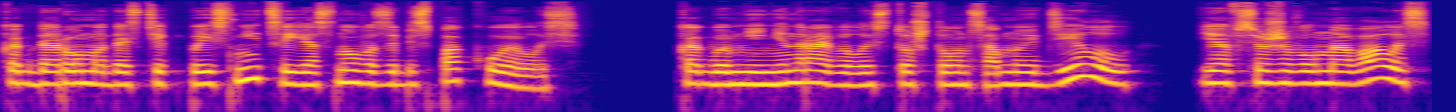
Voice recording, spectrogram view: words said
Когда Рома достиг поясницы, я снова забеспокоилась. Как бы мне не нравилось то, что он со мной делал, я все же волновалась,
